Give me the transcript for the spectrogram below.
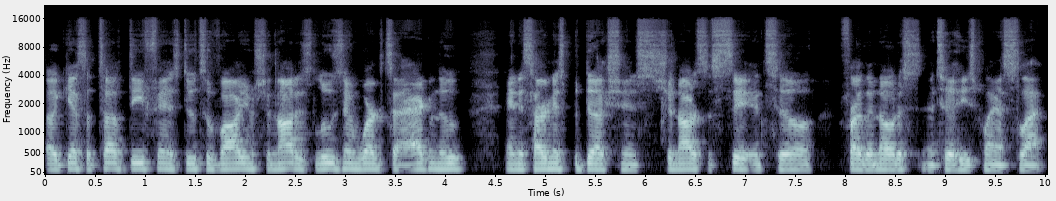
against a tough defense due to volume. Shenault is losing work to Agnew, and it's hurting his production. Shenault is to sit until further notice until he's playing slot.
